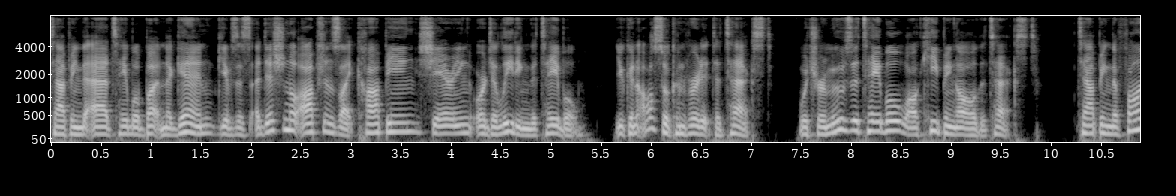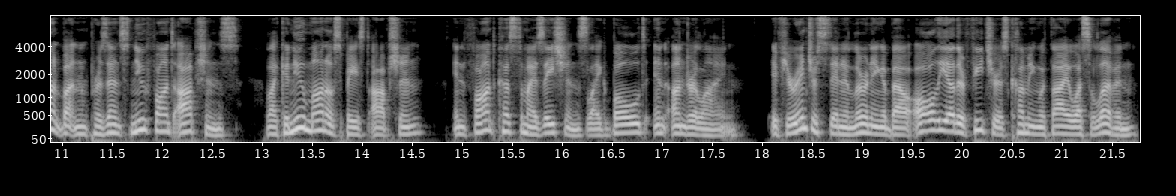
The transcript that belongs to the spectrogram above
Tapping the Add Table button again gives us additional options like copying, sharing, or deleting the table. You can also convert it to text, which removes the table while keeping all the text. Tapping the Font button presents new font options, like a new monospaced option, and font customizations like bold and underline. If you're interested in learning about all the other features coming with iOS 11,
